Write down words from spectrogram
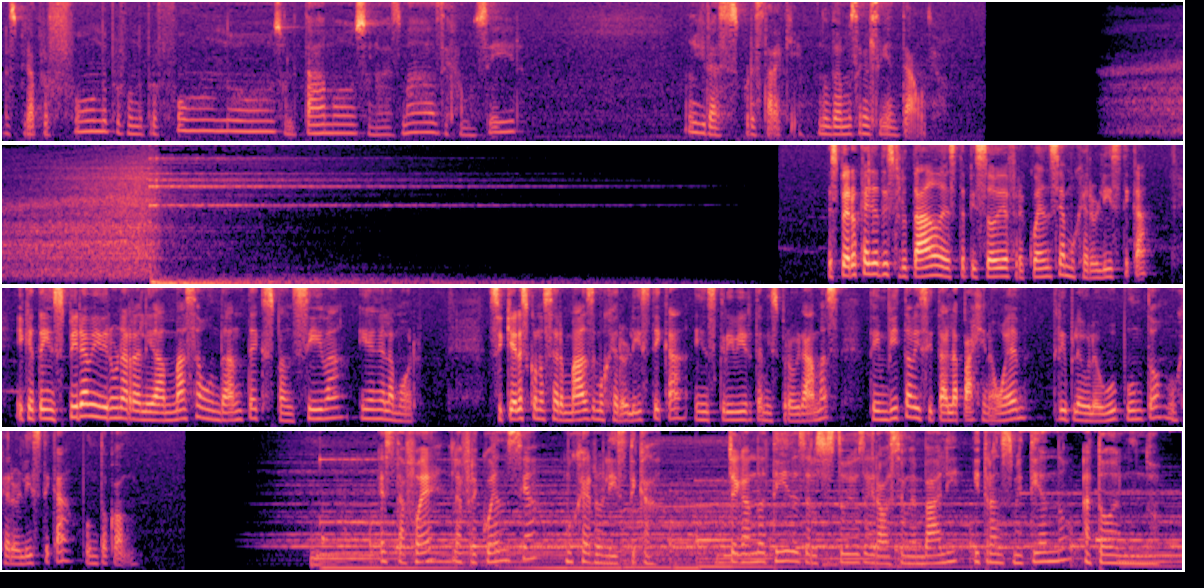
Respira profundo, profundo, profundo. Soltamos una vez más, dejamos ir. Y gracias por estar aquí. Nos vemos en el siguiente audio. Espero que hayas disfrutado de este episodio de Frecuencia Mujer Holística y que te inspire a vivir una realidad más abundante, expansiva y en el amor. Si quieres conocer más de Mujer Holística e inscribirte a mis programas, te invito a visitar la página web www.mujerholística.com. Esta fue la frecuencia Mujer Holística, llegando a ti desde los estudios de grabación en Bali y transmitiendo a todo el mundo.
